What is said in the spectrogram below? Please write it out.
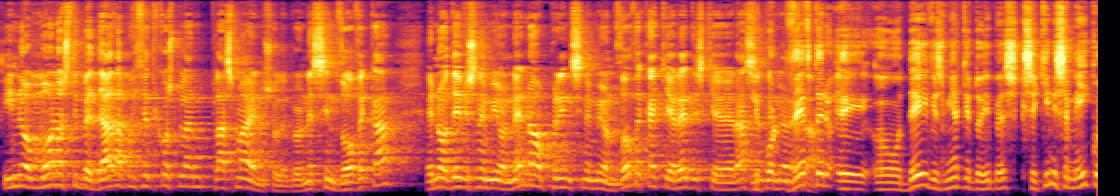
Είναι ο μόνος στην πεντάδα που έχει θετικός plus minus ο Λεμπρόν. Είναι συν 12, ενώ ο Ντέιβι είναι μείον 1, ο Prince είναι μείον 12 και Ρέντι και Ράσελ λοιπόν, είναι δεύτερο, ε, ο Ντέιβι, μια και το είπες, ξεκίνησε με 20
